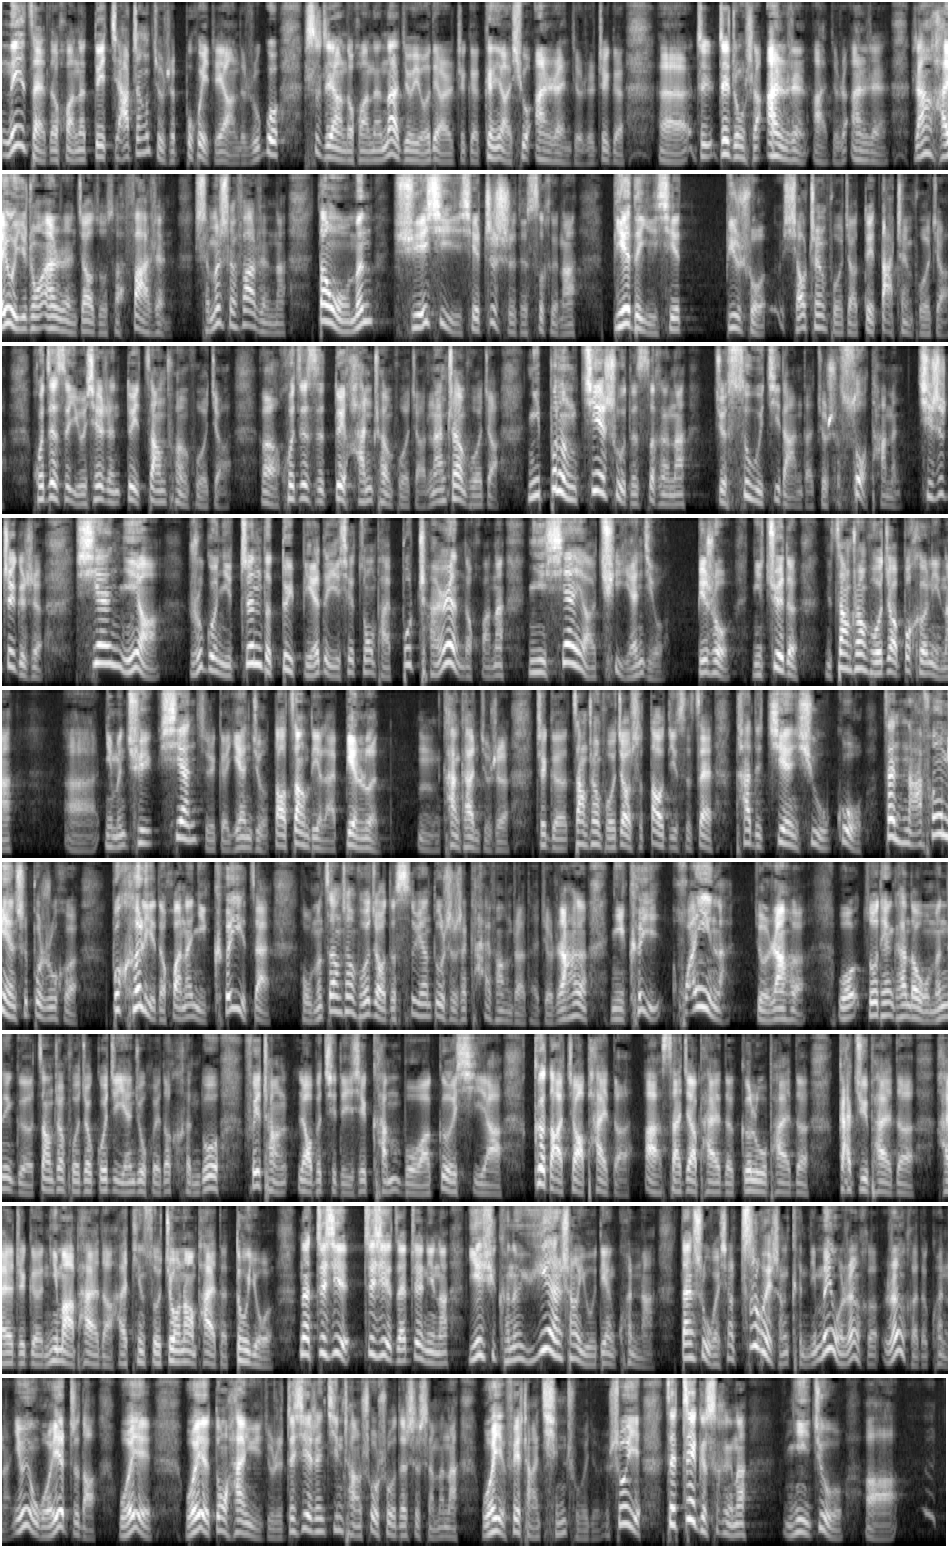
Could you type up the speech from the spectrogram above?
内在的话呢，对家长就是不会这样的。如果是这样的话呢，那就有点这个更要修安忍，就是这个呃这这种是安忍啊，就是安忍。然后还有一种安忍叫做是法忍。什么是法忍呢？当我们学习一些知识的时候呢，别的一些。比如说小乘佛教对大乘佛教，或者是有些人对藏传佛教，呃，或者是对汉传佛教、南传佛教，你不能接受的时候呢，就肆无忌惮的，就是说他们。其实这个是先你要，如果你真的对别的一些宗派不承认的话呢，你先要去研究。比如说你觉得你藏传佛教不合理呢，啊、你们去先这个研究，到藏地来辩论。嗯，看看就是这个藏传佛教是到底是在它的建修过，在哪方面是不如何，不合理的话，那你可以在我们藏传佛教的寺院都是是开放着的，就然后你可以欢迎来，就然后。我昨天看到我们那个藏传佛教国际研究会的很多非常了不起的一些堪布啊、各系啊、各大教派的啊、萨迦派的、格鲁派的、噶举派的，还有这个尼玛派的，还听说胶囊派的都有。那这些这些在这里呢，也许可能语言上有点困难，但是我想智慧上肯定没有任何任何的困难，因为我也知道，我也我也懂汉语，就是这些人经常说说的是什么呢？我也非常清楚，就是所以在这个时候呢，你就啊。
